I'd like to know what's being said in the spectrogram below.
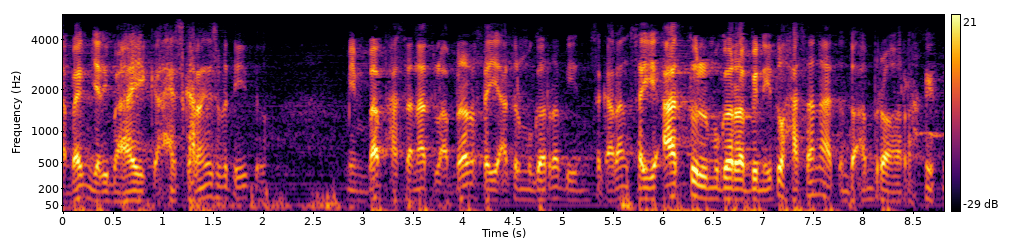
nggak baik menjadi baik. Sekarang seperti itu. Mimbab hasanatul abrar sayyatul mugarrabin. Sekarang sayyatul mugarrabin itu hasanat untuk abrar. Gitu.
